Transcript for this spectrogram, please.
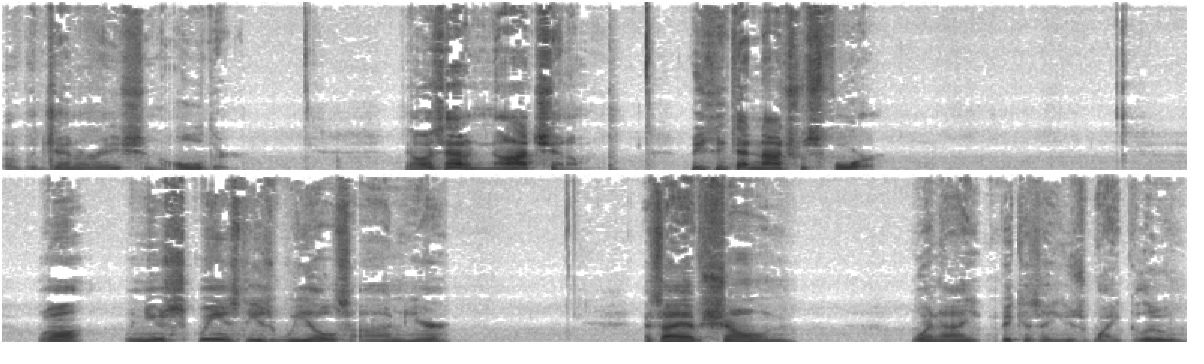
of a generation older, they always had a notch in them. What do you think that notch was for? Well, when you squeeze these wheels on here, as I have shown when I, because I use white glue,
